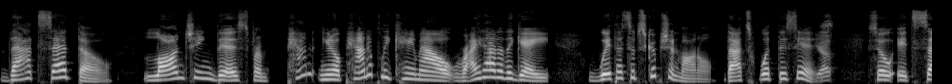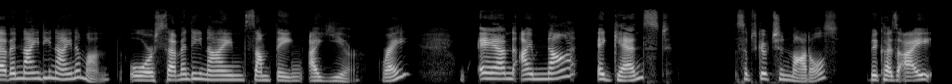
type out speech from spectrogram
That said though, launching this from Pan, you know, Panoply came out right out of the gate with a subscription model. That's what this is. Yep. So it's seven ninety nine a month or seventy nine something a year, right? And I'm not against subscription models because I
